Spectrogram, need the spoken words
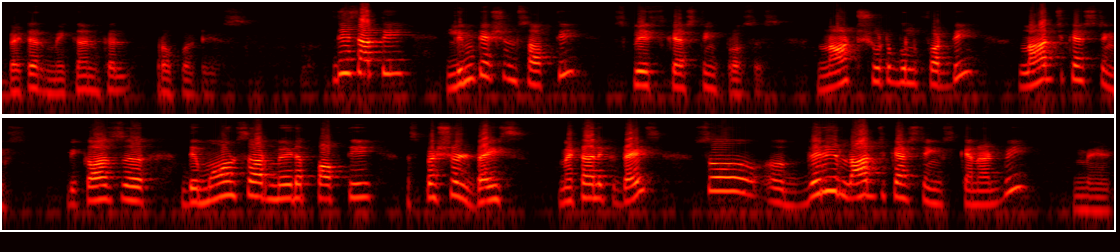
better mechanical properties. These are the limitations of the squeeze casting process, not suitable for the large castings because uh, the molds are made up of the special dies, metallic dies. So, uh, very large castings cannot be made,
